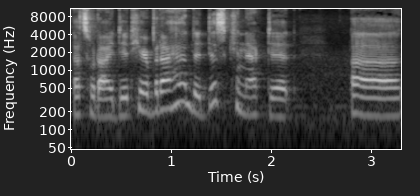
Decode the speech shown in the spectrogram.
That's what I did here, but I had to disconnect it uh,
